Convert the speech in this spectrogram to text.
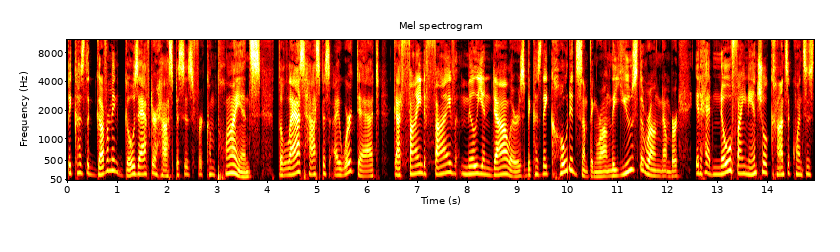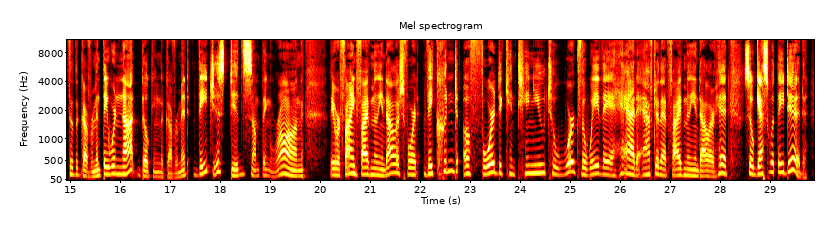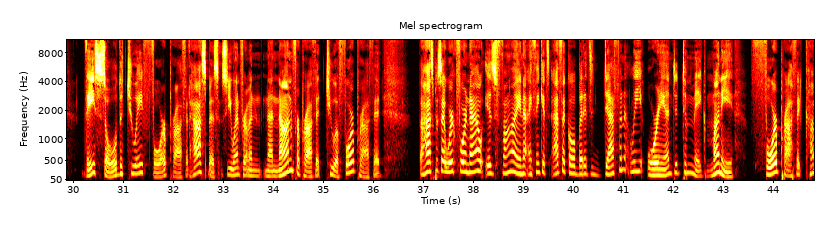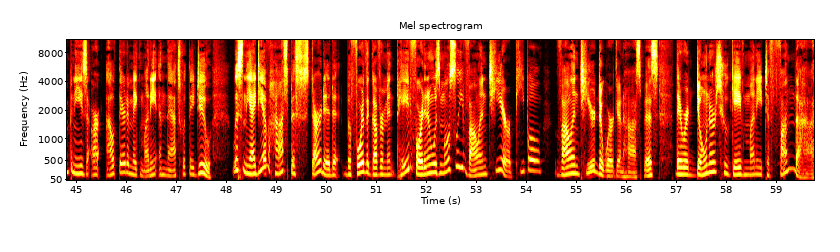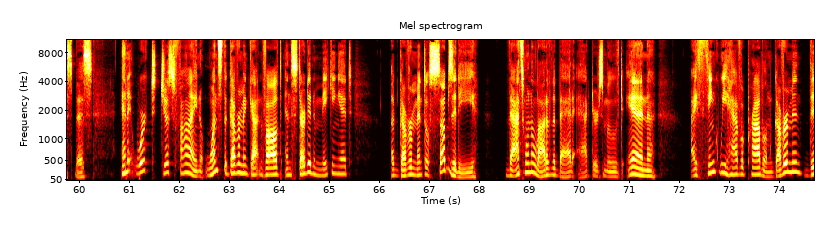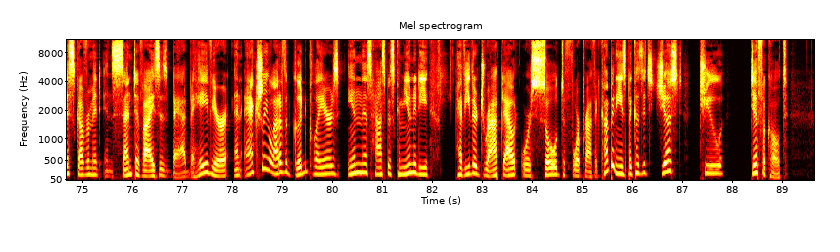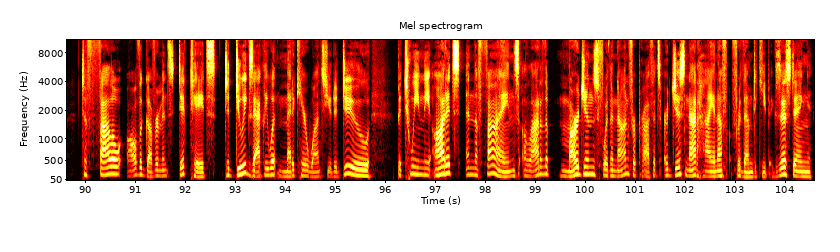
Because the government goes after hospices for compliance. The last hospice I worked at got fined $5 million because they coded something wrong. They used the wrong number. It had no financial consequences to the government. They were not bilking the government, they just did something wrong. They were fined $5 million for it. They couldn't afford to continue to work the way they had after that $5 million hit. So, guess what they did? They sold to a for profit hospice. So, you went from a non for profit to a for profit. The hospice I work for now is fine. I think it's ethical, but it's definitely oriented to make money. For profit companies are out there to make money, and that's what they do. Listen, the idea of hospice started before the government paid for it, and it was mostly volunteer. People volunteered to work in hospice. There were donors who gave money to fund the hospice, and it worked just fine. Once the government got involved and started making it a governmental subsidy, that's when a lot of the bad actors moved in. I think we have a problem. Government, this government incentivizes bad behavior. And actually, a lot of the good players in this hospice community have either dropped out or sold to for profit companies because it's just too difficult to follow all the government's dictates to do exactly what Medicare wants you to do between the audits and the fines, a lot of the margins for the non for profits are just not high enough for them to keep existing.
